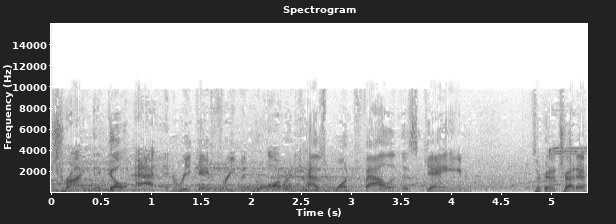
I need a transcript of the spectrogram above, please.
trying to go at Enrique Freeman, who already has one foul in this game. So going to try to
